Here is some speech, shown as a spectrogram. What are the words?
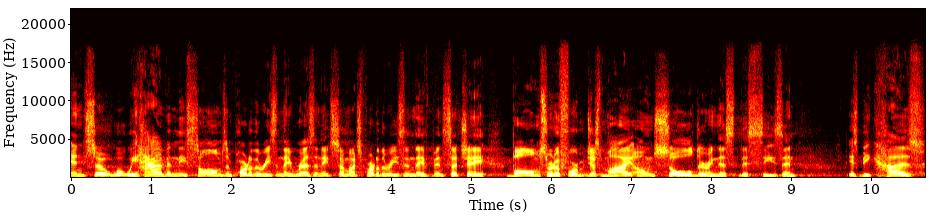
And so, what we have in these Psalms, and part of the reason they resonate so much, part of the reason they've been such a balm sort of for just my own soul during this, this season, is because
